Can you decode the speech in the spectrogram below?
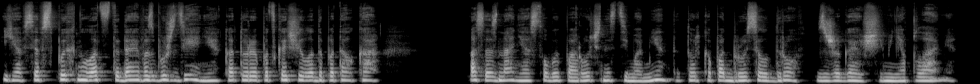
Я вся вспыхнула от стыда и возбуждения, которое подскочило до потолка. Осознание особой порочности момента только подбросил дров, сжигающий меня пламя.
